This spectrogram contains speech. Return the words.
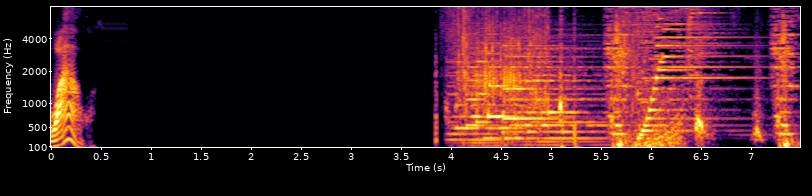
Wow. Thank you.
